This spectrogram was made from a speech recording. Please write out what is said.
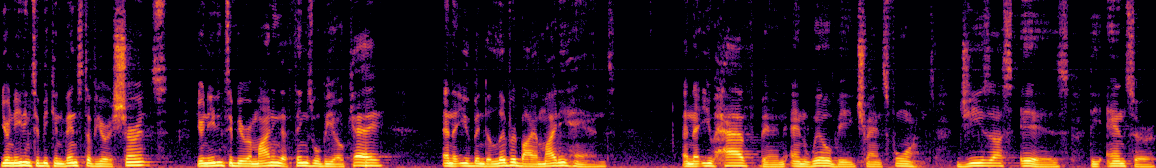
You're needing to be convinced of your assurance. You're needing to be reminding that things will be okay and that you've been delivered by a mighty hand and that you have been and will be transformed. Jesus is the answer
